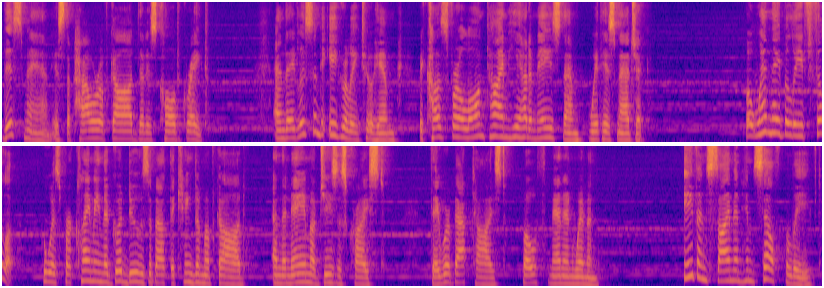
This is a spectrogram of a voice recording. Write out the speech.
This man is the power of God that is called great. And they listened eagerly to him because for a long time he had amazed them with his magic. But when they believed Philip, who was proclaiming the good news about the kingdom of God and the name of Jesus Christ, they were baptized, both men and women. Even Simon himself believed.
